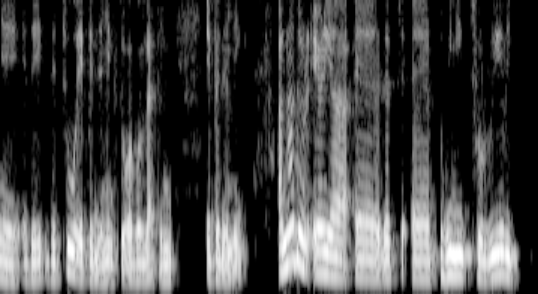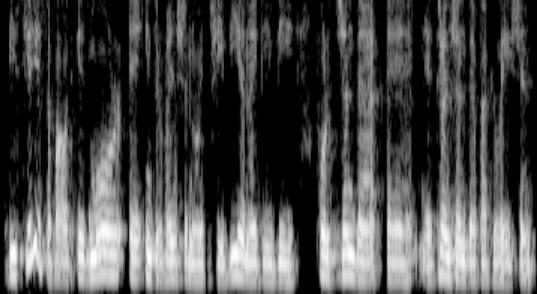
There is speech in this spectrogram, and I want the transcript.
uh, the, the two epidemics, the overlapping epidemic. Another area uh, that uh, we need to really be serious about is more uh, intervention on HIV and IPV for gender, uh, transgender populations.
